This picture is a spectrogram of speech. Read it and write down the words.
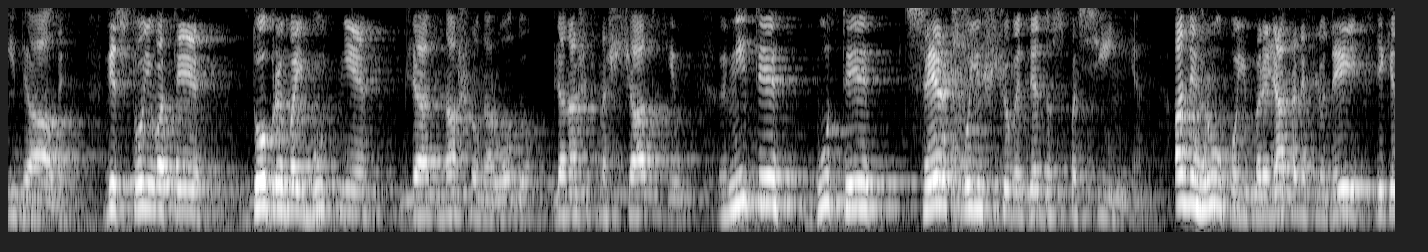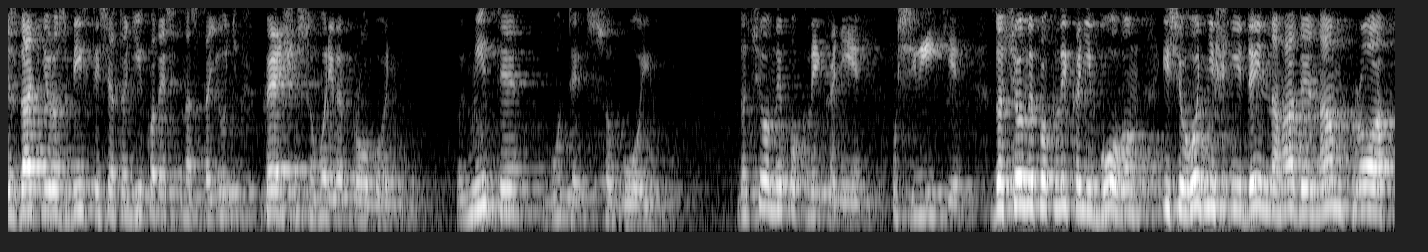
ідеали, відстоювати добре майбутнє для нашого народу, для наших нащадків, вміти бути церквою, що веде до спасіння, а не групою переляканих людей, які здатні розбігтися тоді, коли настають перші суворі випробування. Вміти бути собою. До цього ми покликані у світі, до цього ми покликані Богом, і сьогоднішній день нагадує нам про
